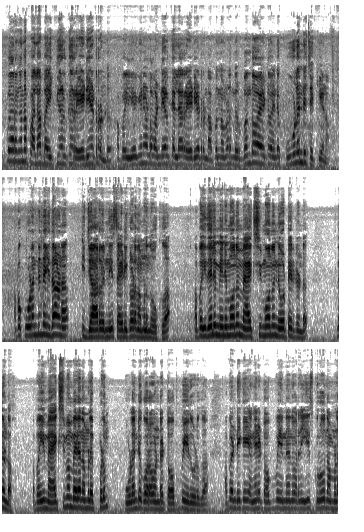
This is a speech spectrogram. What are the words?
ഇപ്പോൾ ഇറങ്ങുന്ന പല ബൈക്കുകൾക്ക് റേഡിയേറ്റർ ഉണ്ട്. അപ്പോൾ ഇങ്ങനെയുള്ള വണ്ടികൾക്കെല്ലാം റേഡിയേറ്റർ ഉണ്ട്. അപ്പം നമ്മൾ നിർബന്ധമായിട്ടും അതിന്റെ കൂളന്റ് ചെക്ക് ചെയ്യണം. അപ്പോൾ കൂളന്റിന്റെ ഇതാണ് ഈ ജാർ വരുന്നത്. ഈ സൈഡിൽ കൂടെ നമ്മൾ നോക്കുക. അപ്പോൾ ഇതിൽ മിനിമം മാക്സിമം ഒന്നും നോട്ട് ചെയ്തിട്ടുണ്ട് ഇതുണ്ടോ? അപ്പോൾ ഈ മാക്സിമം വരെ നമ്മൾ എപ്പോഴും കൂളന്റ് കുറവുണ്ട് ടോപ്പ് ചെയ്ത് കൊടുക്കുക. അപ്പോൾ ഉണ്ടെങ്കിൽ എങ്ങനെ ടോപ്പ് ചെയ്യുന്നതെന്ന് പറഞ്ഞാൽ ഈ സ്ക്രൂ നമ്മൾ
